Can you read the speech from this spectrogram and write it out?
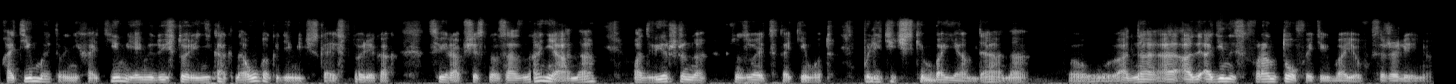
хотим мы этого, не хотим, я имею в виду история не как наука академическая, а история как сфера общественного сознания, она под подвержена, что называется, таким вот политическим боям, да, она одна, а, один из фронтов этих боев, к сожалению.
